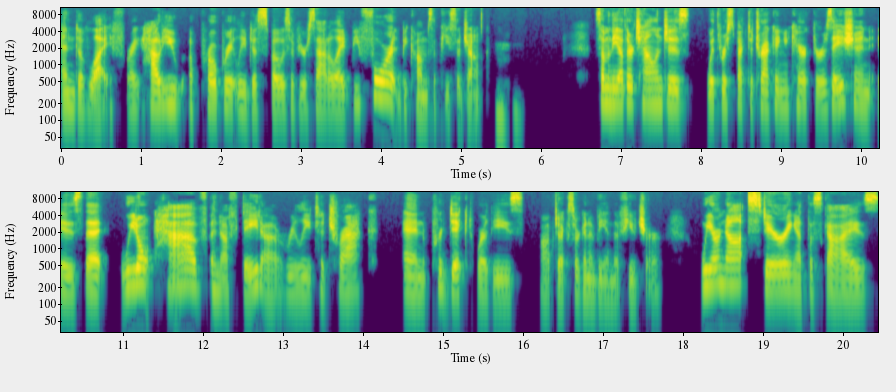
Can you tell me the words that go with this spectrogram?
end of life, right? How do you appropriately dispose of your satellite before it becomes a piece of junk? Mm-hmm. Some of the other challenges with respect to tracking and characterization is that we don't have enough data really to track and predict where these objects are going to be in the future. We are not staring at the skies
